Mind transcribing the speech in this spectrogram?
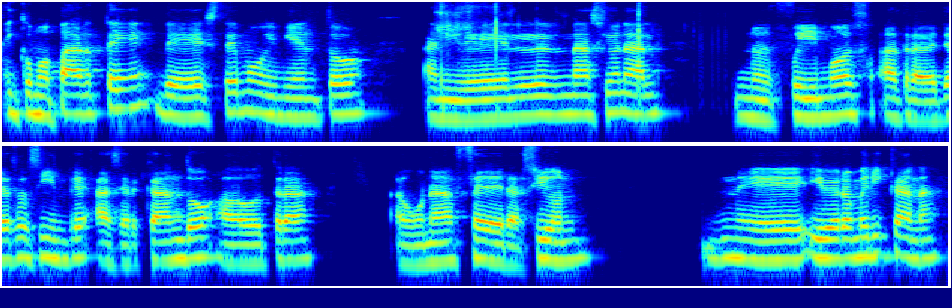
y como parte de este movimiento a nivel nacional, nos fuimos a través de Asocinde acercando a otra, a una federación eh, iberoamericana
